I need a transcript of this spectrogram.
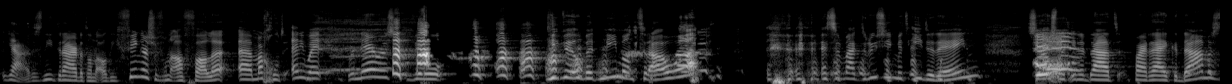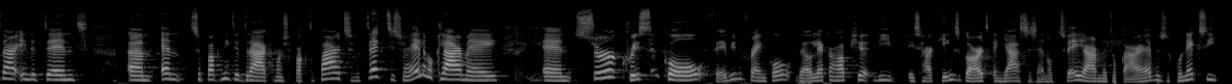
ja, het is niet raar dat dan al die vingers ervan afvallen. Uh, maar goed, anyway, Rhaenyra wil, die wil met niemand trouwen. en ze maakt ruzie met iedereen. Ze is met inderdaad een paar rijke dames daar in de tent. Um, en ze pakt niet de draak, maar ze pakt de paard. Ze vertrekt, ze is er helemaal klaar mee. En Sir Kristen Cole, Fabian Frankel, wel lekker hapje, die is haar Kingsguard. En ja, ze zijn al twee jaar met elkaar, hebben ze connectie.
